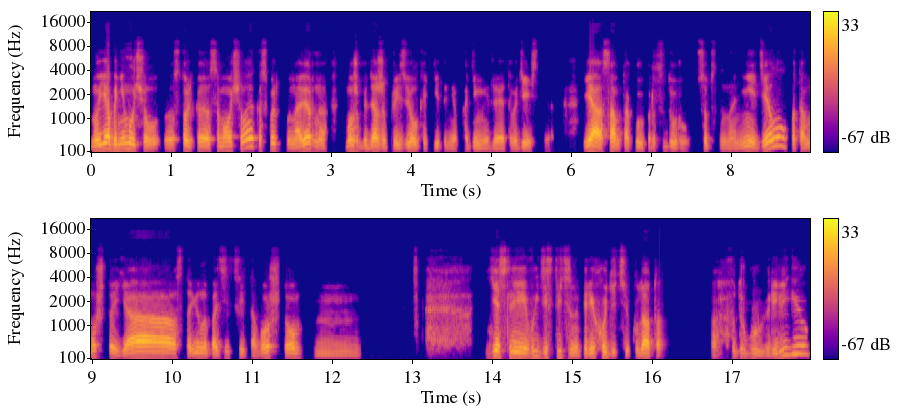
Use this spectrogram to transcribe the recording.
Но я бы не мучил столько самого человека, сколько бы, наверное, может быть, даже произвел какие-то необходимые для этого действия. Я сам такую процедуру, собственно, не делал, потому что я стою на позиции того, что если вы действительно переходите куда-то в другую религию,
